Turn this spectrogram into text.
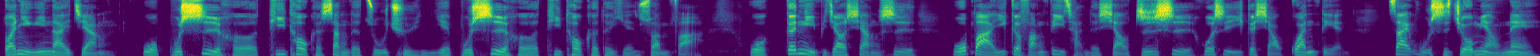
短影音来讲。我不适合 TikTok 上的族群，也不适合 TikTok 的演算法。我跟你比较像是，我把一个房地产的小知识或是一个小观点，在五十九秒内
